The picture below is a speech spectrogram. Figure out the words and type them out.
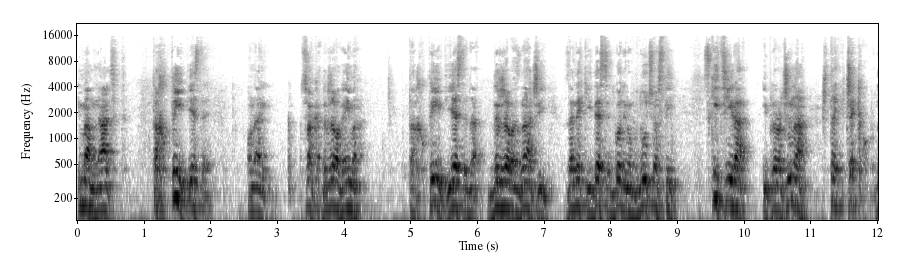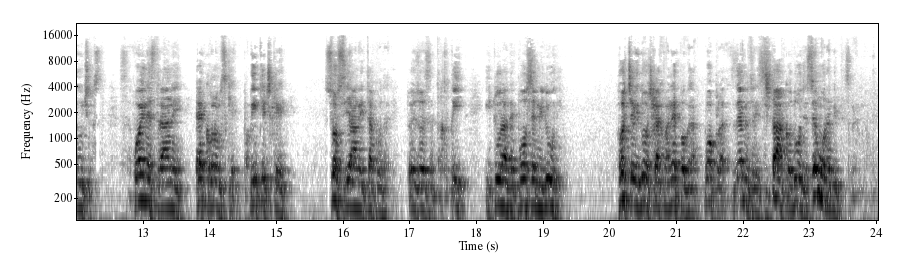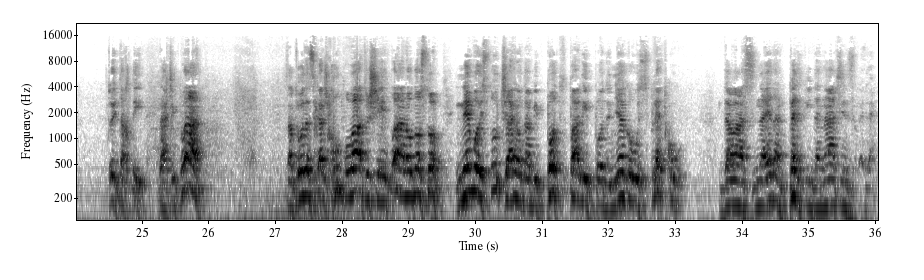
imam nacet. Tahtit jeste, onaj, svaka država ga ima. Tahtit jeste da država znači za nekih deset godina u budućnosti skicira i proračuna šta je čeka u budućnosti. Sa vojne strane, ekonomske, političke, socijalne i tako dalje. To je zove se tahpit i tu rade posebni ljudi. Hoće li doći kakva nepogoda, poplave, zemljotres, šta ako dođe, sve mora biti spremno. To je tahpit. Znači plan. Zato da se kaže hupovatu šeitan, odnosno nemoj slučajno da bi potpali pod njegovu spletku da vas na jedan perfidan način zavede.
